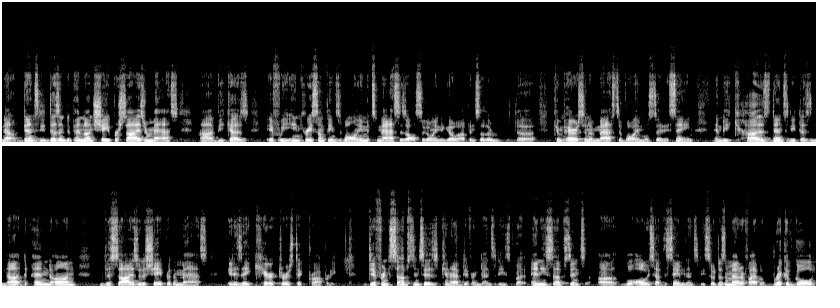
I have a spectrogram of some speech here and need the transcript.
Now, density doesn't depend on shape or size or mass, uh, because if we increase something's volume, its mass is also going to go up, and so the, the comparison of mass to volume will stay the same. And because density does not depend on the size or the shape or the mass, it is a characteristic property. Different substances can have different densities, but any substance uh, will always have the same density. So it doesn't matter if I have a brick of gold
